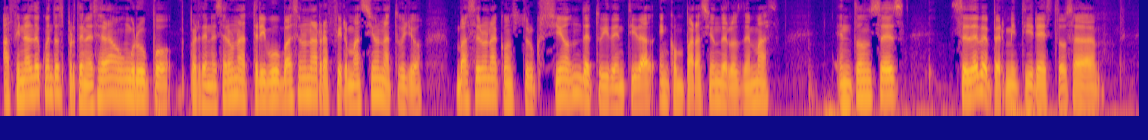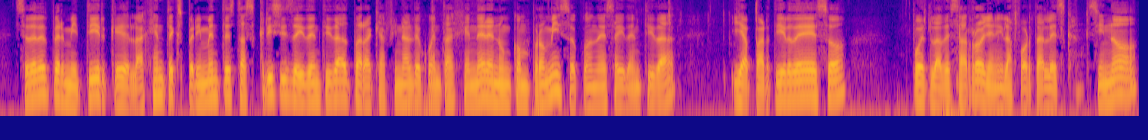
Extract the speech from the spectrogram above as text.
a final de cuentas pertenecer a un grupo, pertenecer a una tribu va a ser una reafirmación a tuyo, va a ser una construcción de tu identidad en comparación de los demás. Entonces, se debe permitir esto, o sea, se debe permitir que la gente experimente estas crisis de identidad para que a final de cuentas generen un compromiso con esa identidad y a partir de eso pues la desarrollen y la fortalezcan. Si no,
